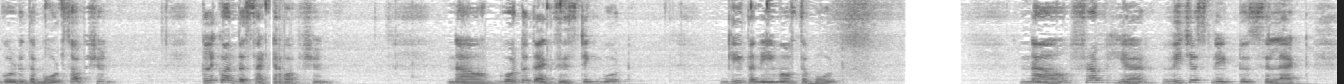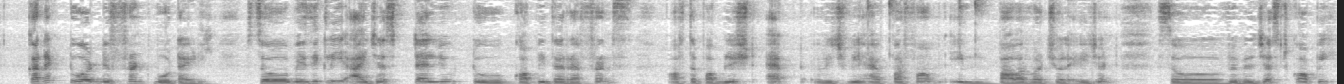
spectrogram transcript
go to the bots option. Click on the setup option. Now go to the existing bot give the name of the bot now from here we just need to select connect to a different bot ID. So basically I just tell you to copy the reference of the published app which we have performed in power virtual agent. So we will just copy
